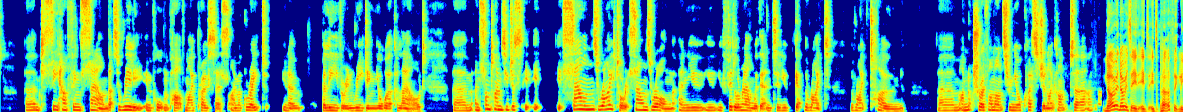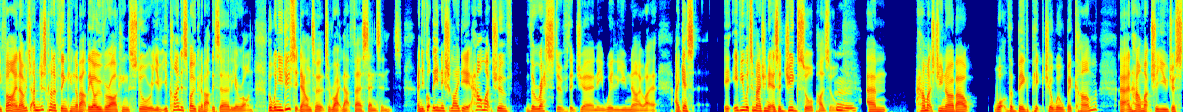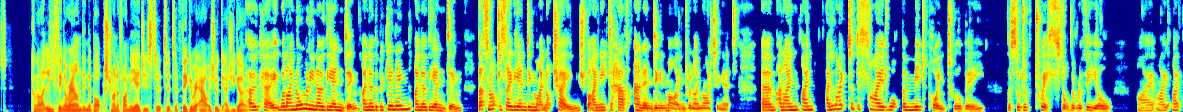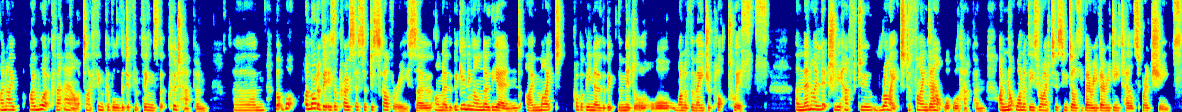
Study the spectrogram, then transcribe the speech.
um, to see how things sound. That's a really important part of my process. I'm a great, you know, believer in reading your work aloud, um, and sometimes you just it, it it sounds right or it sounds wrong, and you you you fiddle around with it until you get the right the right tone. Um, I'm not sure if I'm answering your question. I can't. Uh, no, no, it's it's it's perfectly fine. I was I'm just kind of thinking about the overarching story. You've you've kind of spoken about this earlier on, but when you do sit down to to write that first sentence and you've got the initial idea, how much of the rest of the journey will you know? I I guess if you were to imagine it as a jigsaw puzzle, mm. um, how much do you know about what the big picture will become, uh, and how much are you just kind of like leafing around in the box trying to find the edges to, to, to figure it out as you as you go. Okay well i normally know the ending. I know the beginning i know the ending. That's not to say the ending might not change but i need to have an ending in mind when i'm writing it. Um, and I, I i like to decide what the midpoint will be the sort of twist or the reveal. I i, I and i i work that out. I think of all the different things that could happen. Um, but what a lot of it is a process of discovery. So I'll know the beginning, I'll know the end. I might probably know the the middle or one of the major plot twists. And then I literally have to write to find out what will happen. I'm not one of these writers who does very, very detailed spreadsheets.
